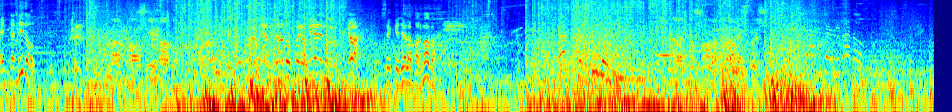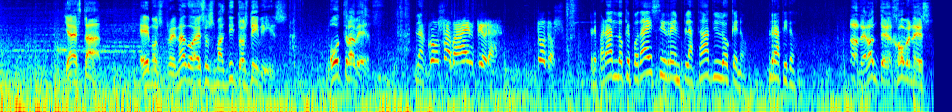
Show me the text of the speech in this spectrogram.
¡Entendido! Me han dado, pero bien. Ah, Sé que ya la palmaba. ¡Ya está! Hemos frenado a esos malditos divis. ¡Otra vez! La cosa va a empeorar. Todos, reparad lo que podáis y reemplazad lo que no. Rápido. ¡Adelante, jóvenes!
